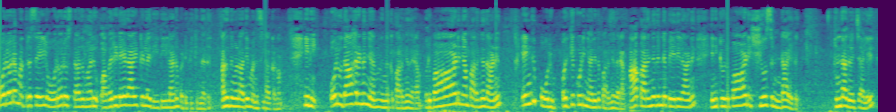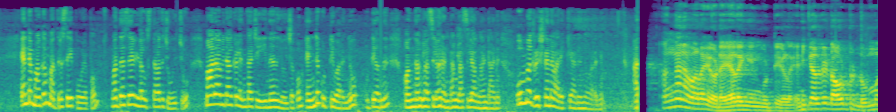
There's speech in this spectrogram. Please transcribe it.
ഓരോരോ മദ്രസയിൽ ഓരോ ഉസ്താദുമാരും അവരുടേതായിട്ടുള്ള രീതിയിലാണ് പഠിപ്പിക്കുന്നത്. അത് നിങ്ങൾ ആദ്യം മനസ്സിലാക്കണം. ഇനി ഒരു ഉദാഹരണം ഞാൻ നിങ്ങൾക്ക് പറഞ്ഞുതരാം. ഒരുപാട് ഞാൻ പറഞ്ഞതാണ്. എങ്കിൽ പോലും ഒരിക്കൽ കൂടി ഞാനിത് പറഞ്ഞു തരാം ആ പറഞ്ഞതിന്റെ പേരിലാണ് എനിക്ക് ഒരുപാട് ഇഷ്യൂസ് ഉണ്ടായത്. എന്താണെന്ന് വെച്ചാൽ എന്റെ മകൻ മദ്രസയിൽ പോയപ്പോൾ മദ്രസയിലുള്ള ഉസ്താദ് ചോദിച്ചു മാതാപിതാക്കൾ എന്താ ചെയ്യുന്നതെന്ന് ചോദിച്ചപ്പോൾ എന്റെ കുട്ടി പറഞ്ഞു കുട്ടി അന്ന് ഒന്നാം ക്ലാസ്സിലോ രണ്ടാം ക്ലാസ്സിലോ അങ്ങാണ്ടാണ് ഉമ്മ കൃഷ്ണനെ വരയ്ക്കാണെന്ന് പറഞ്ഞു. അങ്ങനെ പറയോടെ ഏതെങ്കിലും കുട്ടികൾ എനിക്കതൊരു ഡൗട്ട് ഉണ്ട്. ഉമ്മ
